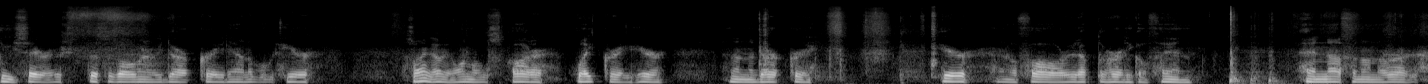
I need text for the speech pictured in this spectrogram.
piece here. this, this is all going to be dark gray down about here. So I'm going to one little spot of light gray here, and then the dark gray here, and it'll follow right up the vertical fin, and nothing on the rudder.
